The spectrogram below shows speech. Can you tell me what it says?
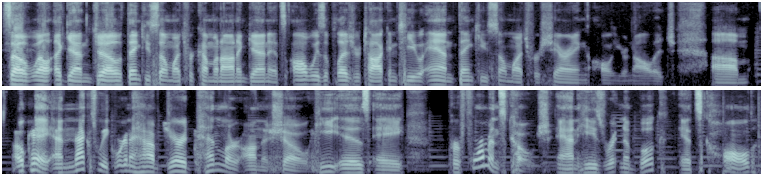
so, well, again, Joe, thank you so much for coming on again. It's always a pleasure talking to you, and thank you so much for sharing all your knowledge. Um, okay, and next week we're going to have Jared Tendler on the show. He is a performance coach, and he's written a book. It's called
